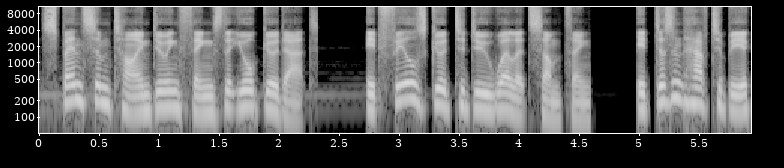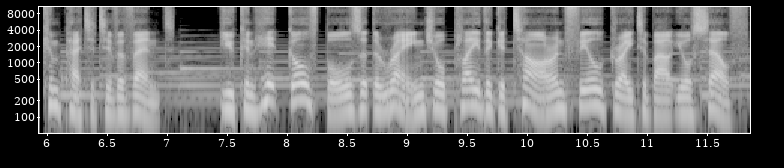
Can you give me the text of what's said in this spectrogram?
Spend some time doing things that you're good at. It feels good to do well at something. It doesn't have to be a competitive event. You can hit golf balls at the range or play the guitar and feel great about yourself.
